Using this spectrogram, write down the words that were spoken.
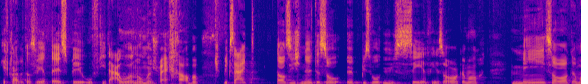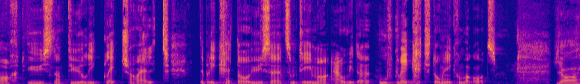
Ich glaube, das wird die SP auf die Dauer nur schwächen. Aber wie gesagt, das ist nicht so etwas, was uns sehr viel Sorgen macht. Mehr Sorgen macht uns natürlich die Gletscherwelt. Der Blick hat da uns äh, zum Thema auch wieder aufgeweckt. Dominik, um was geht's? Ja,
